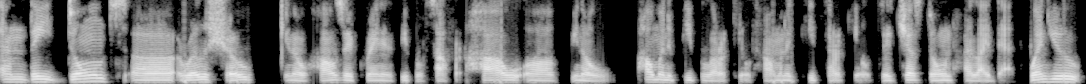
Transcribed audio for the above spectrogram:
And they don't uh, really show, you know, how the Ukrainian people suffer, how, uh, you know, how many people are killed, how many kids are killed. They just don't highlight that. When you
